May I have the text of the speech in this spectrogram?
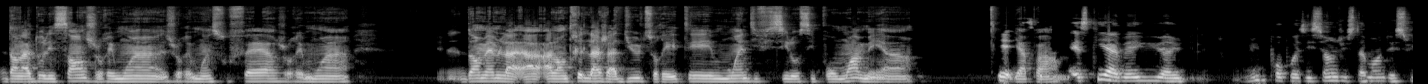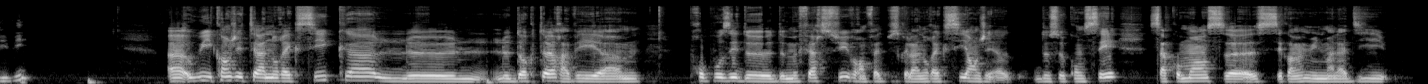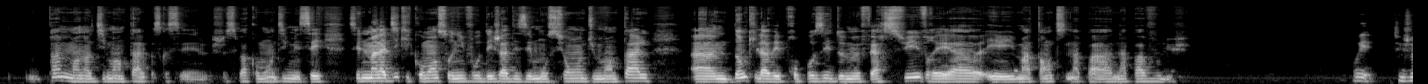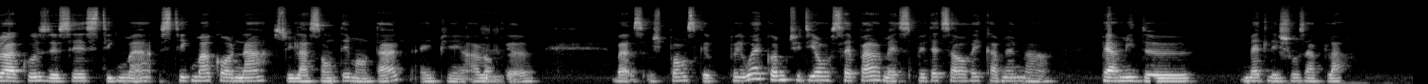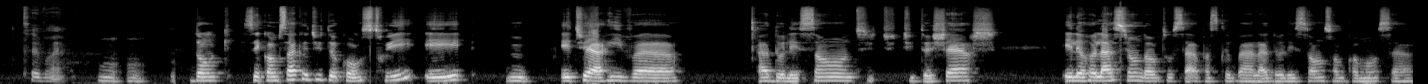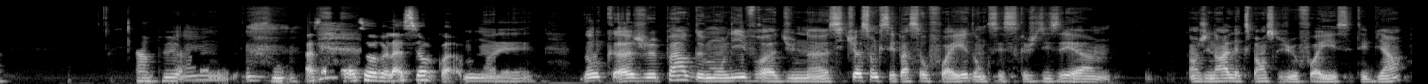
dans l'adolescence, j'aurais moins, j'aurais moins souffert, j'aurais moins, dans même la, à, l'entrée de l'âge adulte, ça aurait été moins difficile aussi pour moi, mais euh, il n'y a pas. Est-ce qu'il y avait eu une, proposition justement de suivi? Euh, oui, quand j'étais anorexique, le, docteur avait euh, proposé de, me faire suivre en fait, puisque l'anorexie, de ce qu'on sait, ça commence, c'est quand même une maladie pas une maladie mentale parce que c'est je sais pas comment on dit mais c'est une maladie qui commence au niveau déjà des émotions du mental. Euh, donc il avait proposé de me faire suivre et euh, et ma tante n'a pas n'a pas voulu. Oui toujours à cause de ces stigmas stigmas qu'on a sur la santé mentale et puis alors mm. que bah, je pense que ouais comme tu dis on sait pas mais peut-être ça aurait quand même euh, permis de mettre les choses à plat c'est vrai mm, mm. Donc, c'est comme ça que tu te construis et, et tu arrives à adolescent, tu, tu, te cherches et les relations dans tout ça parce que bah, à l'adolescence, on commence à un peu à s'intéresser aux relations, quoi. Ouais. Donc, euh, je parle de mon livre d'une situation qui s'est passée au foyer. Donc, c'est ce que je disais. Euh, en général, l'expérience que j'ai eu au foyer, c'était bien.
